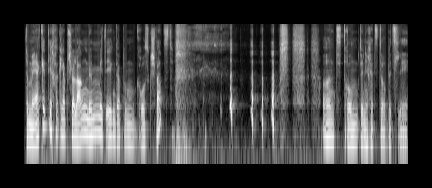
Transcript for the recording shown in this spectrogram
du merkt, ich habe glaube schon lange nicht mehr mit irgendjemandem groß geschwätzt. Und darum tue ich jetzt hier ein bisschen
